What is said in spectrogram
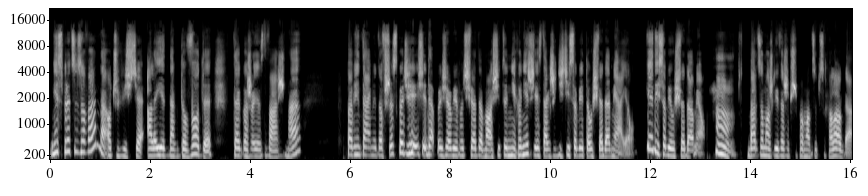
niesprecyzowane oczywiście, ale jednak dowody tego, że jest ważne. Pamiętajmy, to wszystko dzieje się na poziomie podświadomości. To niekoniecznie jest tak, że dzieci sobie to uświadamiają. Kiedyś sobie uświadomią. Hmm, bardzo możliwe, że przy pomocy psychologa.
